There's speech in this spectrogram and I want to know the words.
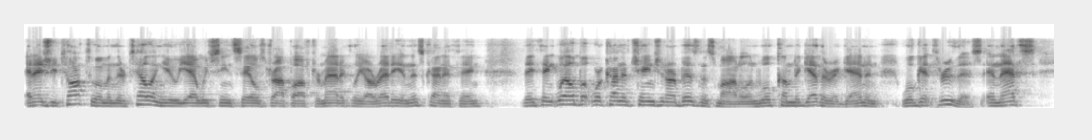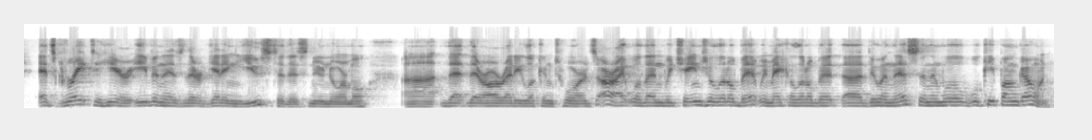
And as you talk to them and they're telling you, yeah, we've seen sales drop off dramatically already and this kind of thing, they think, well, but we're kind of changing our business model and we'll come together again and we'll get through this. And that's it's great to hear, even as they're getting used to this new normal uh, that they're already looking towards. All right, well then we change a little bit, we make a little bit uh, doing this, and then we'll we'll keep on going.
